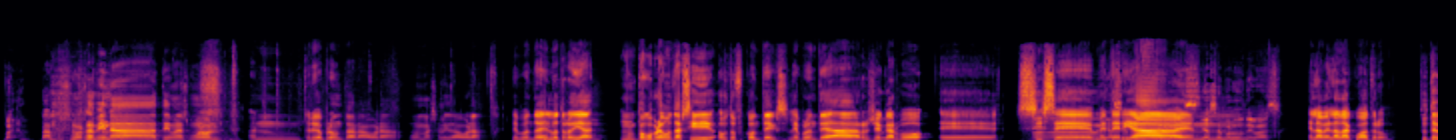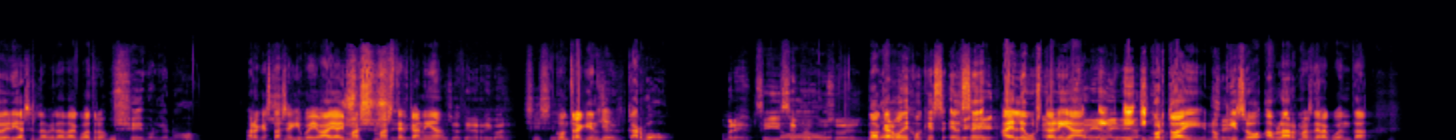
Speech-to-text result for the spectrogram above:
Bueno, Vamos pasamos también a temas. Bueno, te lo iba a preguntar ahora. Bueno, me ha salido ahora. Le pregunté el otro día, un poco pregunta así, out of context. Le pregunté a Roger Uy. Carbó eh, si ah, se ya sé metería por dónde vas, en, Ya sé por dónde vas. en la velada 4. ¿Tú te verías en la velada 4? Sí, ¿por qué no? Ahora que estás Sí. equipo de Ibai, hay más, sí, más cercanía. Pues ya tiene rival. Sí, sí. ¿Contra quién? ¿Carbo? Hombre, si No, se propuso él. No, No. Carbó dijo que él Que- se, que a él le gustaría, gustaría, la y, cortó ahí. No Sí. quiso hablar más de la cuenta.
